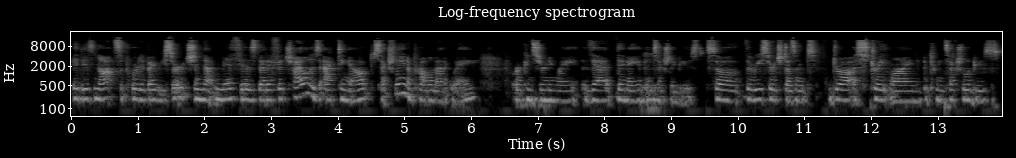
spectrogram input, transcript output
It is not supported by research. And that myth is that if a child is acting out sexually in a problematic way or concerning way, that they may have been sexually abused. So the research doesn't draw a straight line between sexual abuse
